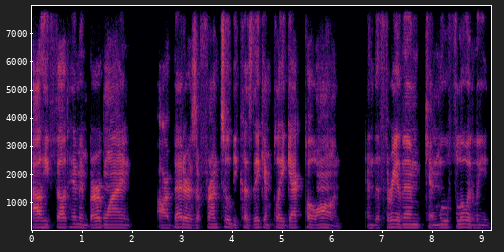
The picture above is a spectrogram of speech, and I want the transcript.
how he felt him and Bergwijn are better as a front two because they can play Gakpo on, and the three of them can move fluidly.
